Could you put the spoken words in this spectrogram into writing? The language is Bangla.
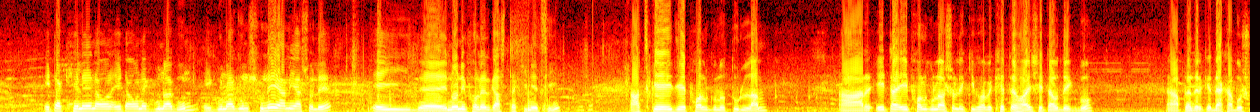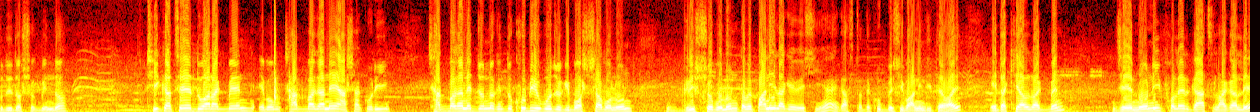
এটা খেলে না এটা অনেক গুণাগুণ। এই গুণাগুণ শুনেই আমি আসলে এই ননি ফলের গাছটা কিনেছি। আজকে এই যে ফলগুলো তুললাম, আর এটা এই ফলগুলো আসলে কীভাবে খেতে হয় সেটাও দেখব। আপনাদেরকে দেখাবো শুধু দর্শকবৃন্দ। ঠিক আছে, দোয়া রাখবেন এবং ছাদ বাগানে আশা করি, ছাদ বাগানের জন্য কিন্তু খুবই উপযোগী। বর্ষা বলুন, গ্রীষ্ম বলুন, তবে পানি লাগে বেশি হ্যাঁ? গাছটাতে খুব বেশি পানি দিতে হয়। এটা খেয়াল রাখবেন যে ননি ফলের গাছ লাগালে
